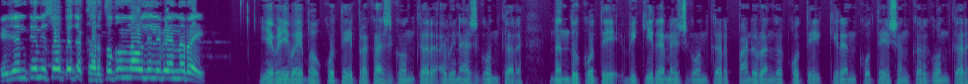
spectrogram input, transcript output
हे जनतेने स्वतःच्या खर्चातून लावलेले बॅनर आहे. यावेळी वैभव कोते प्रकाश गोंदकर अविनाश गोंदकर नंदू कोते विकी रमेश गोंदकर पांडुरंग कोते किरण कोते शंकर गोंदकर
